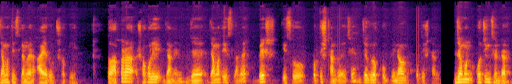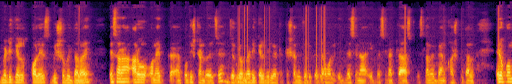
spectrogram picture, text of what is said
জামাতে ইসলামের আয়ের উৎস কি? তো আপনারা সকলেই জানেন যে, জামাতে ইসলামের বেশ কিছু প্রতিষ্ঠান রয়েছে যেগুলো খুব রিনাউন্ড প্রতিষ্ঠান। যেমন কোচিং সেন্টার, মেডিকেল কলেজ, বিশ্ববিদ্যালয় এছাড়া আরও অনেক প্রতিষ্ঠান রয়েছে যেগুলো মেডিকেল রিলেটেডের সাথে জড়িত, যেমন Ibn Sina Ibn Sina trust, Islami bank hospital, এরকম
